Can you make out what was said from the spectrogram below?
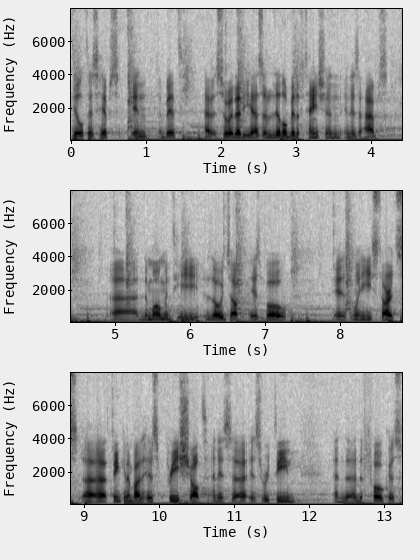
tilt his hips in a bit so that he has a little bit of tension in his abs. Uh, the moment he loads up his bow is when he starts uh, thinking about his pre-shot and his, uh, his routine and the focus.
